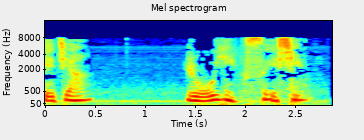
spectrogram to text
也将如影随形。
